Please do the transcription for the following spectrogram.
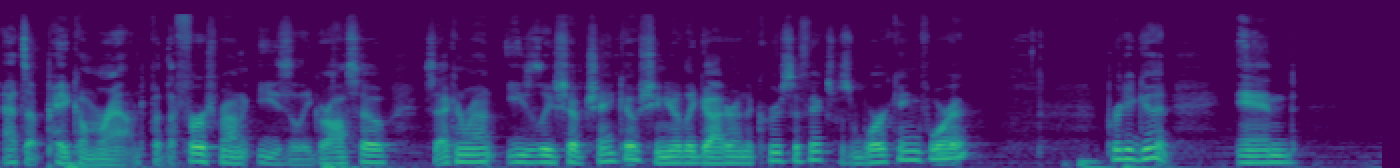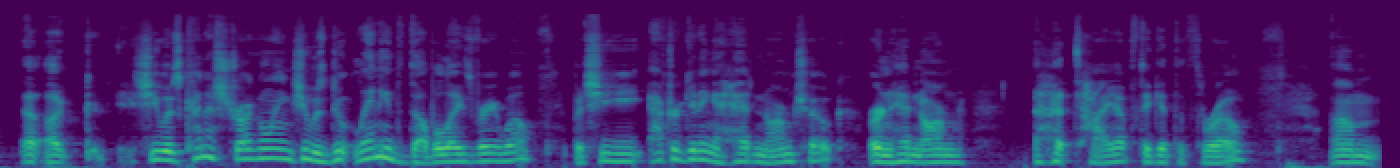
that's a pick 'em round. But the first round easily Grasso. Second round easily Shevchenko. She nearly got her in the crucifix. Was working for it, pretty good. And uh, uh, she was kind of struggling. She was do- landing the double legs very well, but she after getting a head and arm choke or a head and arm tie up to get the throw. Um,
